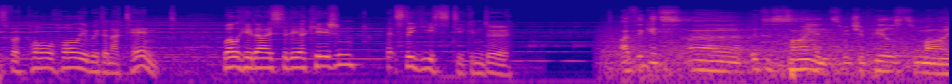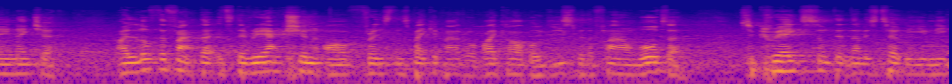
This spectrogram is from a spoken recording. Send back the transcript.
for Paul Hollywood in a tent. Will he rise to the occasion? It's the yeast he can do. I think it's uh, it's a science which appeals to my nature. I love the fact that it's the reaction of, for instance, baking powder or bicarb or yeast with a flour and water to create something that is totally unique,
